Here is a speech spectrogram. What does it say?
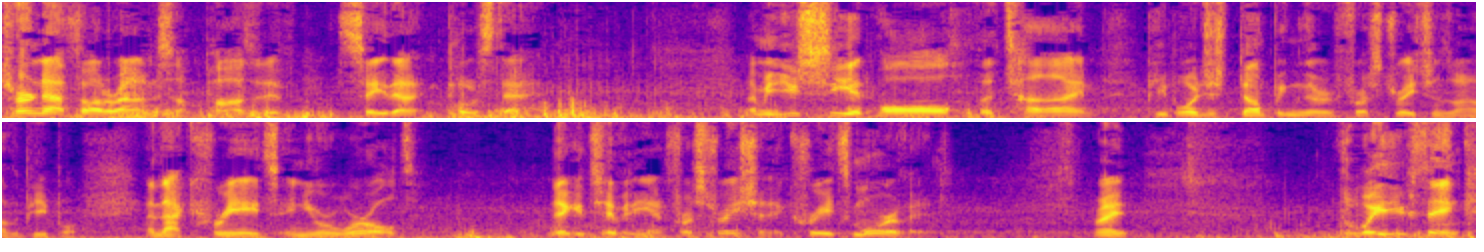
turn that thought around into something positive, say that and post that. I mean, you see it all the time. People are just dumping their frustrations on other people. And that creates in your world negativity and frustration. It creates more of it, right? The way you think,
